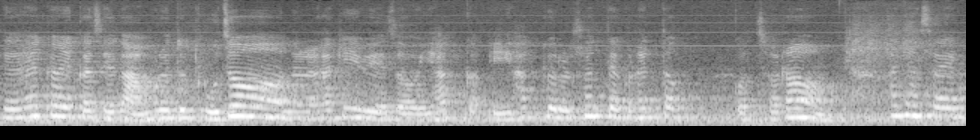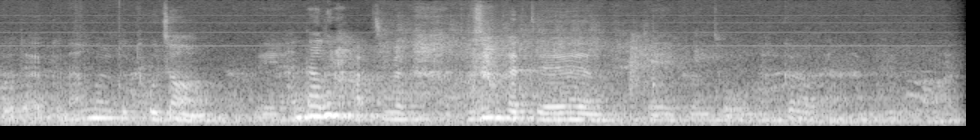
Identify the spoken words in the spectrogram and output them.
제가 헷갈리니까 제가 아무래도 도전을 하기 위해서 이 학과, 이 학교를 선택을 했던 것처럼 한양사이버대학교는 아무래도 도전, 예, 한 단어로 맞추면 도전 같은 예, 그런 좋은 학교라고 생각합니다.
